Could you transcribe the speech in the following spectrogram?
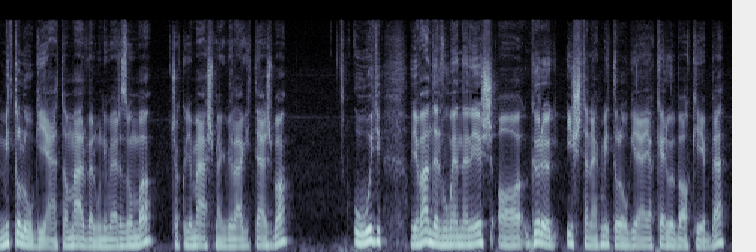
mitológiát a Marvel univerzumba, csak ugye más megvilágításba, úgy, hogy a Wonder woman is a görög istenek mitológiája kerül be a képbe,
